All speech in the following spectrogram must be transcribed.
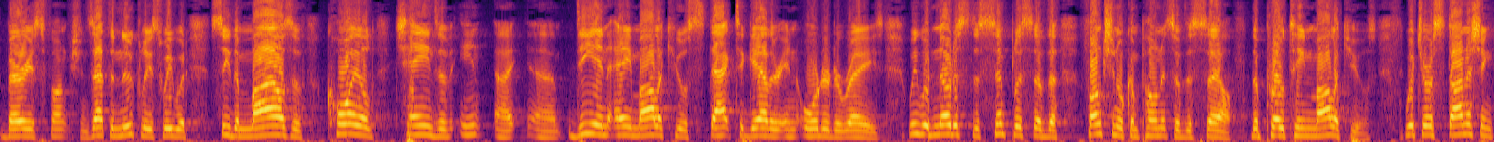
various functions. At the nucleus, we would see the miles of coiled chains of in, uh, uh, DNA molecules stacked together in ordered arrays. We would notice the simplest of the functional components of the cell, the protein molecules, which are astonishing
